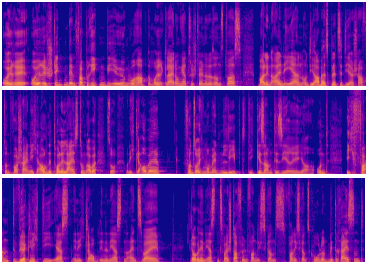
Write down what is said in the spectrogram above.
eure, eure stinkenden Fabriken, die ihr irgendwo habt, um eure Kleidung herzustellen oder sonst was, mal in allen Ehren und die Arbeitsplätze, die ihr schafft und wahrscheinlich auch eine tolle Leistung, aber so. Und ich glaube, von solchen Momenten lebt die gesamte Serie ja. Und ich fand wirklich die ersten, ich glaube, in den ersten ein, zwei, ich glaube, in den ersten zwei Staffeln fand ich es ganz, ganz cool und mitreißend.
